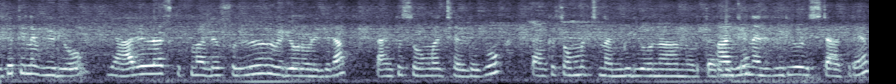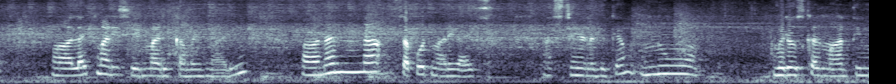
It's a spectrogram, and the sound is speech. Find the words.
ಇವತ್ತಿನ ವಿಡಿಯೋ ಯಾರೆಲ್ಲ ಸ್ಕಿಪ್ ಮಾಡಿದೆ ಫುಲ್ ವಿಡಿಯೋ ನೋಡಿದ್ದೀರಾ? ಥ್ಯಾಂಕ್ ಯು ಸೋ ಮಚ್ ಎಲ್ರಿಗೂ. ಥ್ಯಾಂಕ್ ಯು ಸೋ ಮಚ್ ನನ್ನ ವಿಡಿಯೋನ ನೋಡ್ತಾ ಹಾಗೆ ನನ್ನ ವಿಡಿಯೋ ಇಷ್ಟ ಆದರೆ ಲೈಕ್ ಮಾಡಿ ಶೇರ್ ಮಾಡಿ ಕಮೆಂಟ್ ಮಾಡಿ. ನನ್ನ ಸಪೋರ್ಟ್ ಮಾಡಿ ಗಾಯ್ಸ್ ಅಷ್ಟೇ ಹೇಳೋದಕ್ಕೆ ಇನ್ನೂ ವೀಡಿಯೋಸ್ಗಳು ಮಾಡ್ತೀನಿ.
